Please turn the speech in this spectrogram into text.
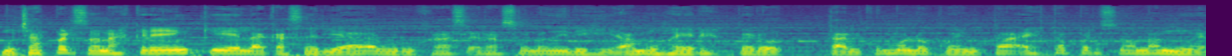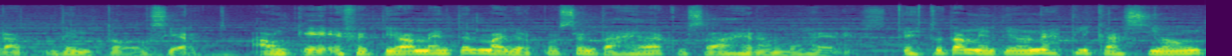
Muchas personas creen que la cacería de brujas era solo dirigida a mujeres, pero tal como lo cuenta esta persona no era del todo cierto, aunque efectivamente el mayor porcentaje de acusadas eran mujeres. Esto también tiene una explicación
